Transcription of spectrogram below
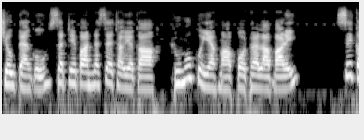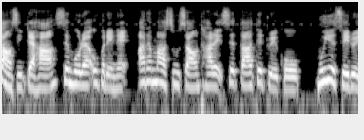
ရုပ်တံကိုစက်တင်ဘာ26ရက်ကလူမှုကွန်ရက်မှာပေါ်ထွက်လာပါတယ်။စစ်ကောင်စီတပ်ဟာစစ်မိုးရန်ဥပဒေနဲ့အာဓမစုဆောင်ထားတဲ့စစ်သားတစ်တွေကိုမူရစ်ဆေးတွေ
